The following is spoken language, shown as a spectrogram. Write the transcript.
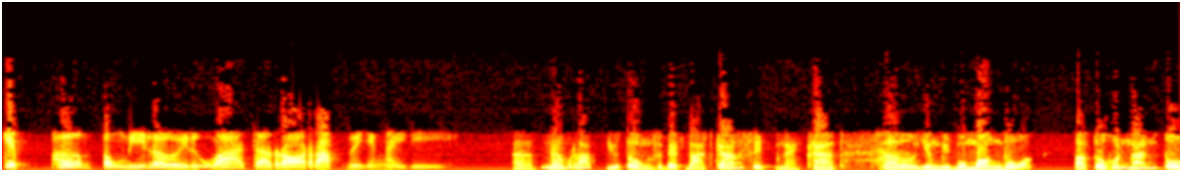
เก็บเพิ่มตรงนี้เลยหรือว่าจะรอรับหรือยังไงดีแนวรับอยู่ตรงสิบเอ็ดบาทเก้าสิบนะครับ เรายังมีมุมมองบวก ต่อตัวหุ้นบ้านปู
